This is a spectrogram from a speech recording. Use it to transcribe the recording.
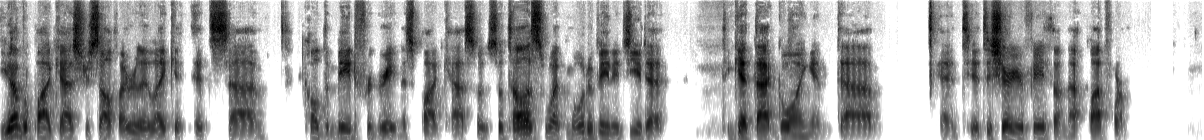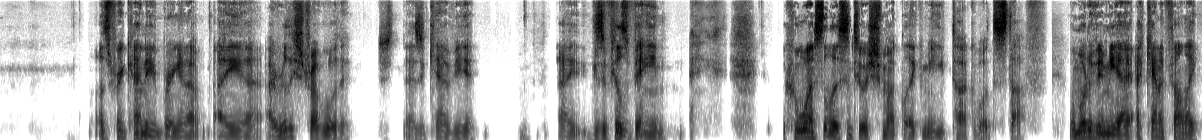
You have a podcast yourself. I really like it. It's um, called the Made for Greatness podcast. So, so tell us what motivated you to to get that going and uh, and to, to share your faith on that platform. Well, it's very kind of you to bring it up. I uh, I really struggle with it, just as a caveat, I because it feels vain. Who wants to listen to a schmuck like me talk about stuff? What motivated me, I, I kind of felt like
